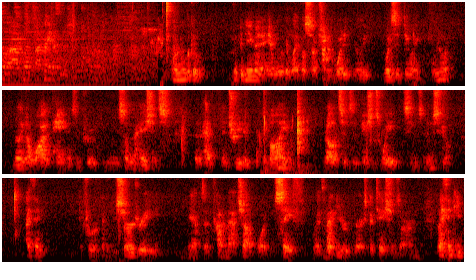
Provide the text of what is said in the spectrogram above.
So, the outlet's not great. when we look at lipedema and we look at liposuction and what it really, what is it doing, we don't really know why the pain has improved. I mean, some of the Right. patients that have had been treated, the volume relative to the patient's weight seems minuscule. I think if we're gonna do surgery, we have to kind of match up what's safe with what your, your expectations are. And I think you've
